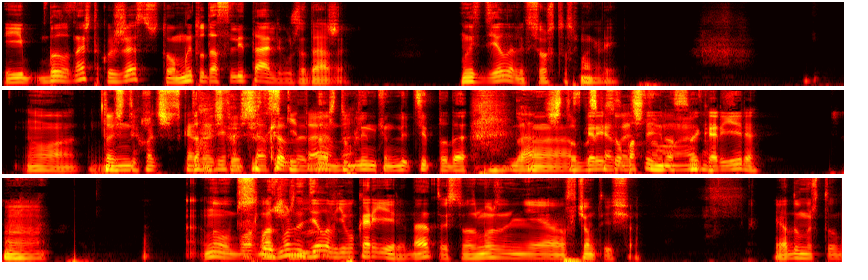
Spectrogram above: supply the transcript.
И был, знаешь, такой жест, что мы туда слетали уже даже. Мы сделали все, что смогли. Вот. То есть ты хочешь да, сказать, я что сейчас сказать, с да, Китаем, что да? Блинкен летит туда, Да, а, чтобы скорее всего, сказать, последний что раз в своей это- карьере. М. Ну, Слушай, возможно, ну- дело в его карьере, да, то есть, возможно, не в чем-то еще. Я думаю, что...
